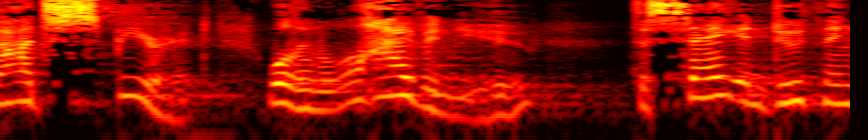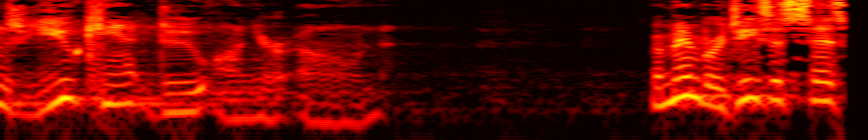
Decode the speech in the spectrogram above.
God's Spirit will enliven you to say and do things you can't do on your own. Remember, Jesus says,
